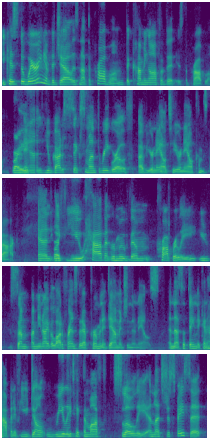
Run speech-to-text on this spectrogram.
Because the wearing of the gel is not the problem, the coming off of it is the problem. Right. And you've got a six month regrowth of your nail till your nail comes back. And Right. if you haven't removed them properly, you some I mean I have a lot of friends that have permanent damage in their nails. And that's the thing that can happen if you don't really take them off slowly. And let's just face it,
